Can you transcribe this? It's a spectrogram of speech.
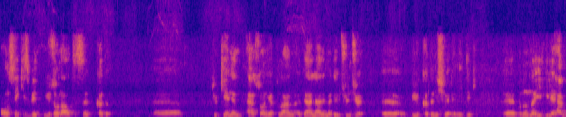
18 bin 116'sı kadın. Ee, Türkiye'nin en son yapılan değerlendirmede üçüncü e, büyük kadın işvereniydik. E, bununla ilgili hem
